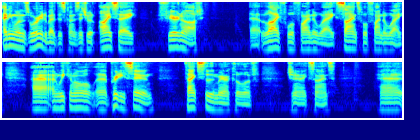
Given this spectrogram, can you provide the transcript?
anyone is worried about this kind of situation, I say, fear not. Uh, life will find a way. Science will find a way, uh, and we can all uh, pretty soon, thanks to the miracle of genetic science, uh,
